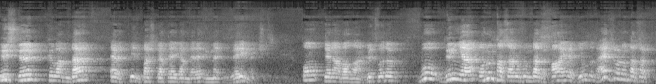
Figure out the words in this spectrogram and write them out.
üstün kıvamda evet bir başka peygambere ümmet verilmemiştir. O Cenab-ı Allah'ın lütfudur. Bu dünya onun tasarrufundadır. Ahiret, yıldız hepsi onun tasarrufu.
